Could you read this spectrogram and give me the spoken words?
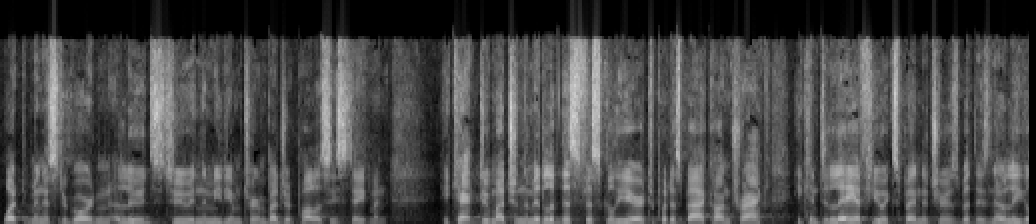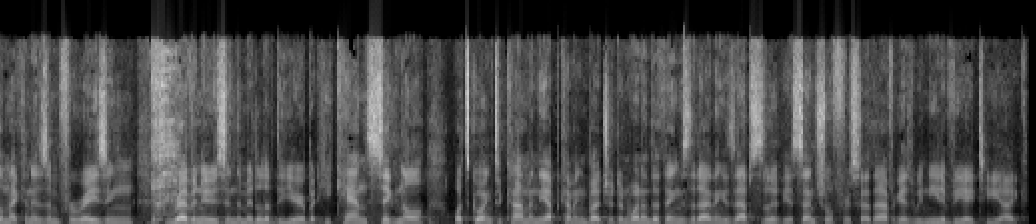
what Minister Gordhan alludes to in the medium term budget policy statement. He can't do much in the middle of this fiscal year to put us back on track. He can delay a few expenditures, but there's no legal mechanism for raising revenues in the middle of the year. But he can signal what's going to come in the upcoming budget. And one of the things that I think is absolutely essential for South Africa is we need a VAT hike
